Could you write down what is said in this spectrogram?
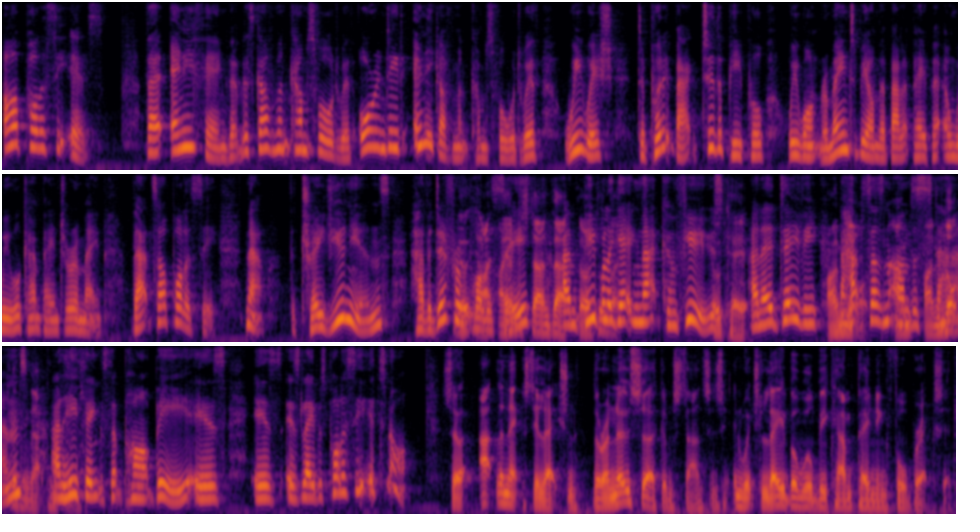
Our policy is that anything that this government comes forward with, or indeed any government comes forward with, we wish to put it back to the people. We want Remain to be on the ballot paper, and we will campaign to Remain. That's our policy. Now, the trade unions have a different no, policy, I understand that, and people are getting that confused. Okay. And Ed Davey I'm perhaps not. doesn't I'm, understand, I'm and he thinks that Part B is is is Labour's policy. It's not. So at the next election, there are no circumstances in which Labour will be campaigning for Brexit.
